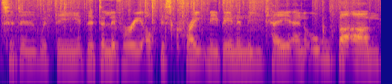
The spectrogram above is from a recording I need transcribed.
to do with the the delivery of this crate, me being in the UK and all. But um,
